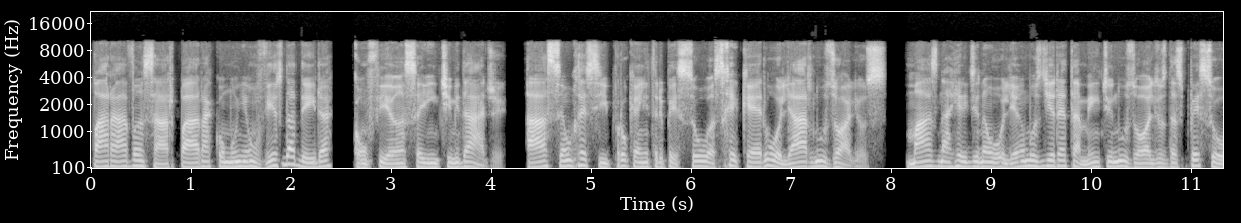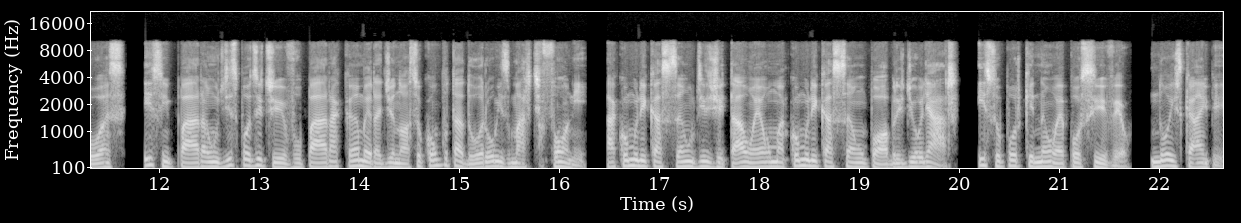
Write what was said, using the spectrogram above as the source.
Para avançar para a comunhão verdadeira, confiança e intimidade, a ação recíproca entre pessoas requer o olhar nos olhos, mas na rede não olhamos diretamente nos olhos das pessoas, e sim para um dispositivo para a câmera de nosso computador ou smartphone. A comunicação digital é uma comunicação pobre de olhar. Isso porque não é possível, no Skype,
